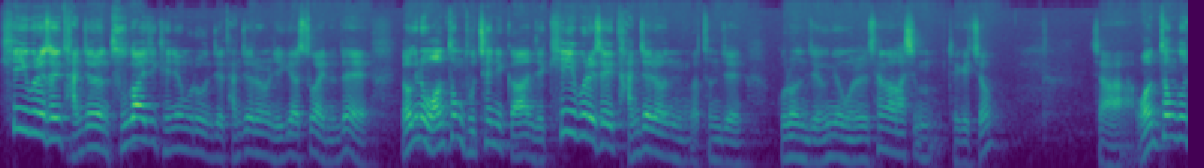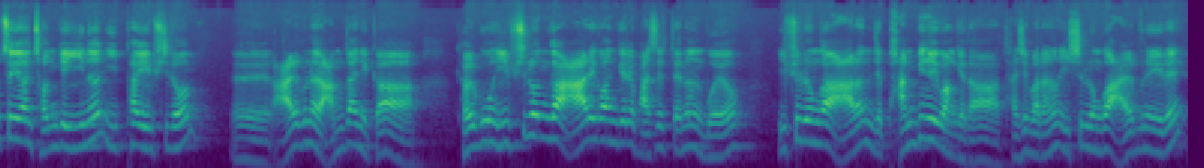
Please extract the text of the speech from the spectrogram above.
케이블에서의 단절연 두 가지 개념으로 이제 단절연을 얘기할 수가 있는데 여기는 원통 도체니까 이제 케이블에서의 단절연 같은 이제 그런 이제 응용을 생각하시면 되겠죠. 자, 원통 도체에 의한 전개 2는 2파 입실론 에, R분의 람다니까 결국은 입실론과 R의 관계를 봤을 때는 뭐예요? 입실론과 R은 이제 반비례 관계다. 다시 말하면 입실론과 R분의 1의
